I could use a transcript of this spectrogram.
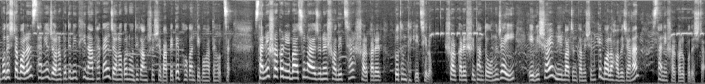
উপদেষ্টা বলেন, স্থানীয় জনপ্রতিনিধি না থাকায় জনগণ অধিকাংশ সেবা পেতে ভোগান্তি পোহাতে হচ্ছে। স্থানীয় সরকার নির্বাচন আয়োজনের সদিচ্ছা সরকারের প্রথম থেকেই ছিল। সরকারের সিদ্ধান্ত অনুযায়ী এ বিষয়ে নির্বাচন কমিশনকে বলা হবে, জানান স্থানীয় সরকার উপদেষ্টা।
